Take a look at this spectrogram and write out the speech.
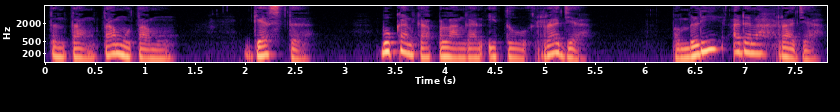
tentang tamu-tamu. Geste. Bukankah pelanggan itu raja? Pembeli adalah raja.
